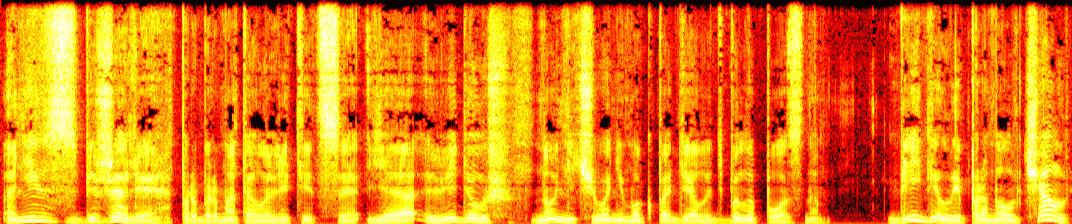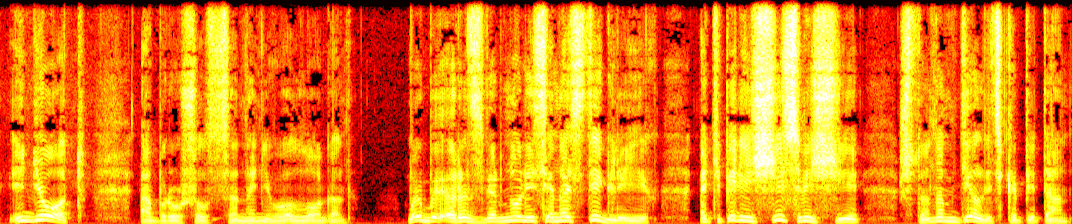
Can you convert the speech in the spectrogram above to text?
«Они сбежали», — пробормотала Летиция. «Я видел, но ничего не мог поделать. Было поздно». «Видел и промолчал? Идиот!» — обрушился на него Логан. Мы бы развернулись и настигли их. А теперь ищи свищи. Что нам делать, капитан?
